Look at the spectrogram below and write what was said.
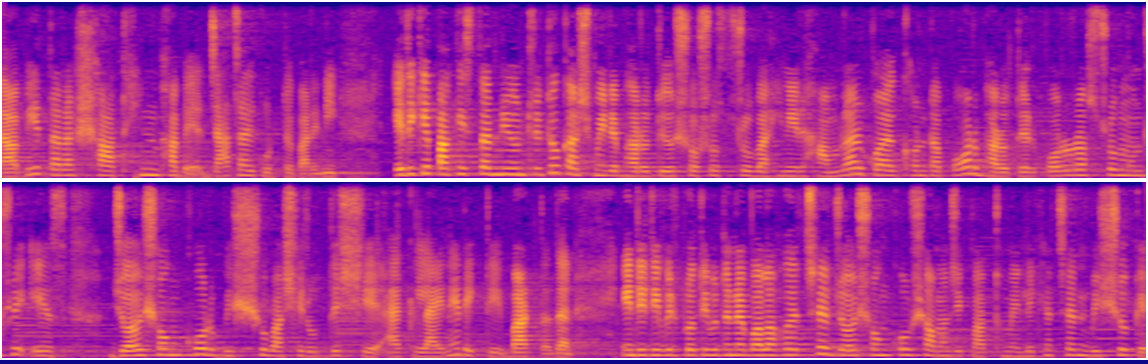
দাবি তারা স্বাধীনভাবে যাচাই করতে পারেনি। এদিকে পাকিস্তান নিয়ন্ত্রিত কাশ্মীরে ভারতীয় সশস্ত্র বাহিনীর হামলার কয়েক ঘণ্টা পর ভারতের পররাষ্ট্রমন্ত্রী এস জয়শঙ্কর বিশ্ববাসীর উদ্দেশ্যে এক লাইনের একটি বার্তা দেন। এনডিটিভির প্রতিবেদনে বলা হয়েছে, জয়শঙ্কর সামাজিক মাধ্যমে লিখেছেন, বিশ্বকে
